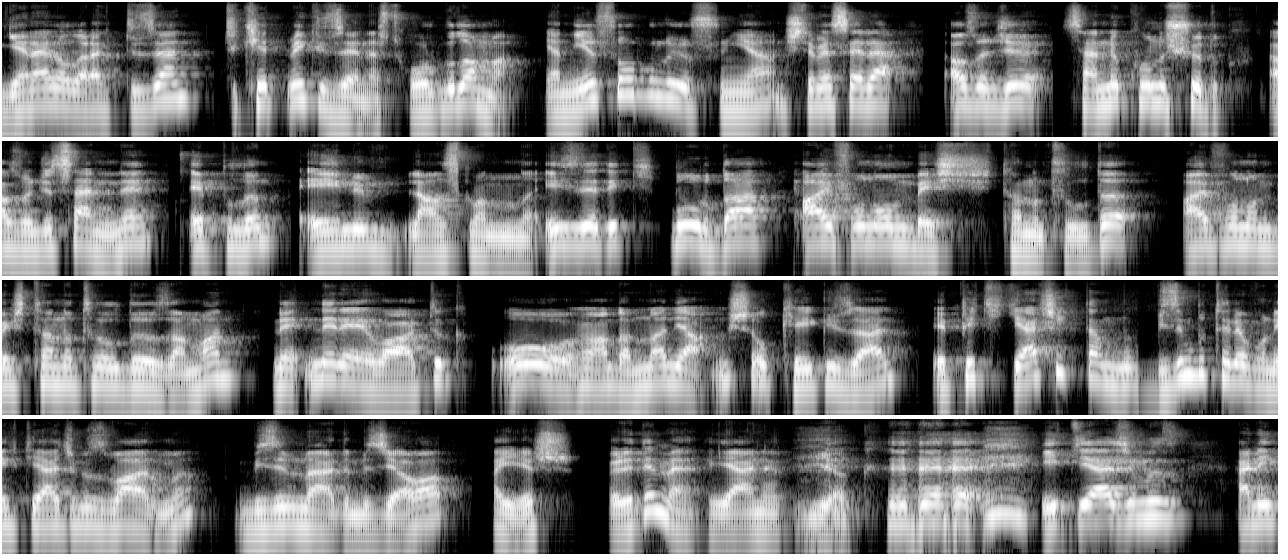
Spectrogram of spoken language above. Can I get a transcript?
genel olarak düzen tüketmek üzerine sorgulama. Ya niye sorguluyorsun ya? İşte mesela az önce seninle konuşuyorduk. Az önce seninle Apple'ın Eylül lansmanını izledik. Burada iPhone 15 tanıtıldı iPhone 15 tanıtıldığı zaman ne, nereye vardık? O adamlar yapmış okey güzel. E peki gerçekten bu, bizim bu telefona ihtiyacımız var mı? Bizim verdiğimiz cevap hayır. Öyle değil mi? Yani yok. ihtiyacımız hani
